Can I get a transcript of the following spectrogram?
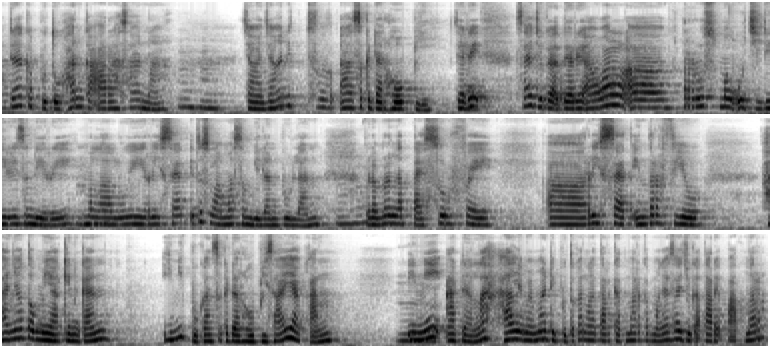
ada kebutuhan ke arah sana. Mhm. Jangan-jangan itu eh, sekedar hobi. Jadi saya juga dari awal eh, terus menguji diri sendiri melalui riset itu selama 9 bulan, benar-benar ngetes, survei, eh, riset, interview, hanya untuk meyakinkan ini bukan sekedar hobi saya kan. Ini adalah hal yang memang dibutuhkan oleh target market. Makanya saya juga tarik partner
